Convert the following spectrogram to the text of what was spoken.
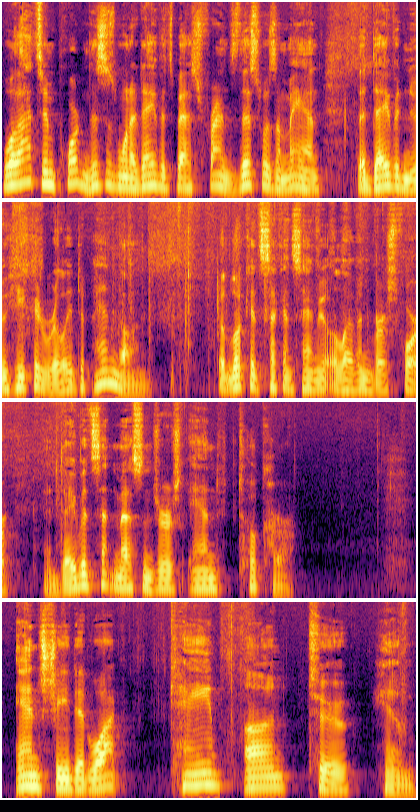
Well, that's important. This is one of David's best friends. This was a man that David knew he could really depend on. But look at 2 Samuel 11, verse 4. And David sent messengers and took her. And she did what? Came unto him.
